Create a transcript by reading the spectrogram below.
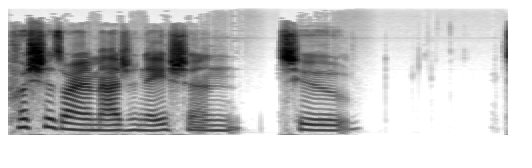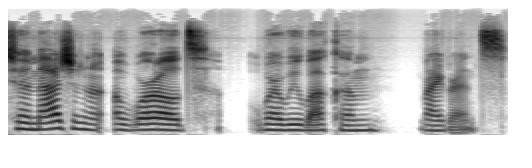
pushes our imagination to, to imagine a world where we welcome migrants,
